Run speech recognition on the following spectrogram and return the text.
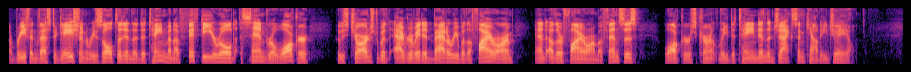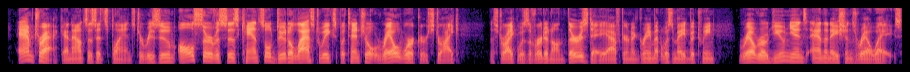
A brief investigation resulted in the detainment of 50 year old Sandra Walker, who's charged with aggravated battery with a firearm and other firearm offenses. Walker's currently detained in the Jackson County Jail. Amtrak announces its plans to resume all services canceled due to last week's potential rail worker strike. The strike was averted on Thursday after an agreement was made between railroad unions and the nation's railways.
